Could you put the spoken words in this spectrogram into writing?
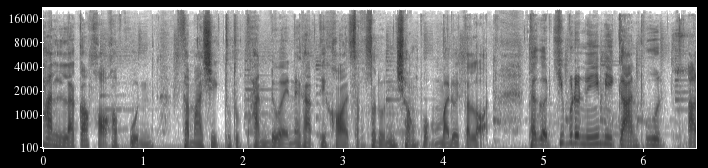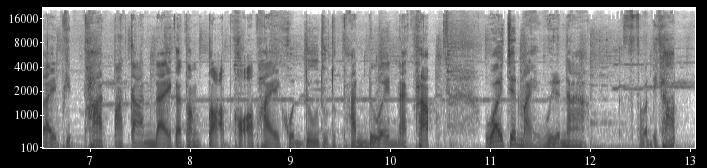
ท่าน แล้วก็ขอขอบคุณสมาชิกทุกๆท่านด้วยนะครับที่คอยสนับสนุนช่องผมมาโดยตลอด ถ้าเกิดคลิปวิดีโอนี้มีการพูดอะไรผิดพลาดประการใด ก็ต้องกราบขออภัยคนดูทุกๆท่านด้วยนะครับ ไว้เจอกันใหม่วิดีโอหน้า สวัสดีครับ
